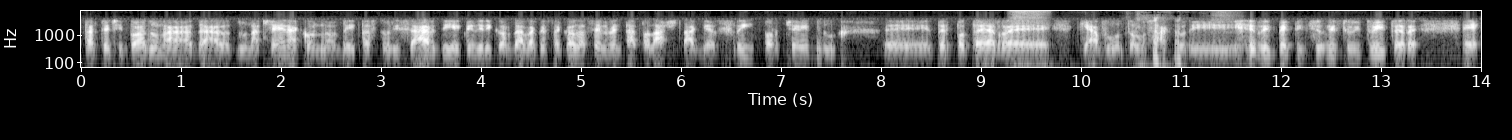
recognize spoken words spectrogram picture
partecipò ad una, ad una cena con dei pastori sardi e quindi ricordava questa cosa, si è inventato l'hashtag Free Porceddu eh, per poter, eh, che ha avuto un sacco di ripetizioni sui Twitter. Eh,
